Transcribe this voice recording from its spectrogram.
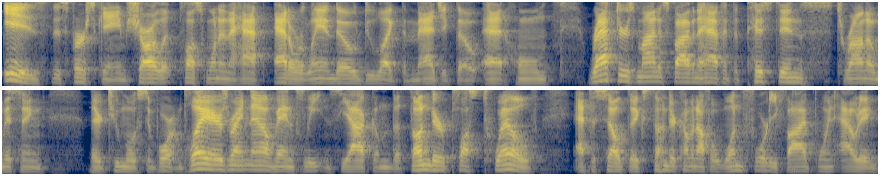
is this first game Charlotte plus one and a half at Orlando. Do like the Magic, though, at home. Raptors minus five and a half at the Pistons. Toronto missing their two most important players right now, VanVleet and Siakam. The Thunder plus 12 at the Celtics. Thunder coming off a 145 point outing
